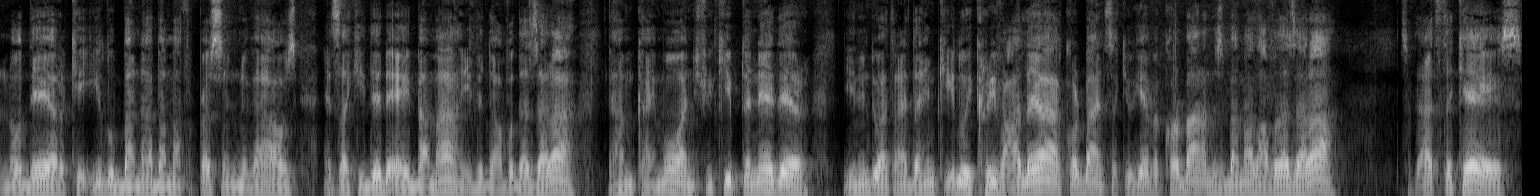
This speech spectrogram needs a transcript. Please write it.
no der keilu bana bama. If a person vows, it's like he did a bama, he did avodah zara, ham kaimo, and if you keep the neder, you didn't do atan darim keilu ikriv alea korban. It's like you gave a korban on this bama avodah zara. So if that's the case,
